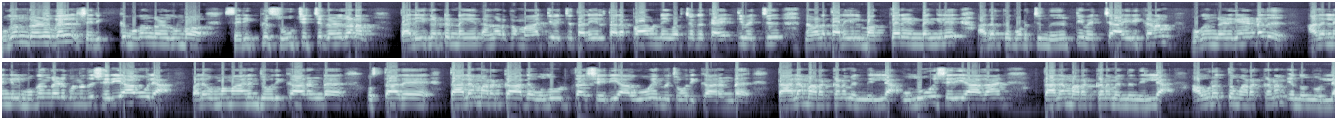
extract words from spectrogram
മുഖം കഴുകൽ ശരിക്ക് മുഖം കഴുകുമ്പോ ശരിക്ക് സൂക്ഷിച്ച് കഴുകണം. തലയിൽ കെട്ടുണ്ടെങ്കിൽ അങ്ങനൊക്കെ മാറ്റി വെച്ച് തലയിൽ തലപ്പാവുണ്ടെങ്കിൽ കുറച്ചൊക്കെ കയറ്റി വെച്ച് നമ്മളെ തലയിൽ മക്കര ഉണ്ടെങ്കിൽ അതൊക്കെ കുറച്ച് നീട്ടി വെച്ചായിരിക്കണം മുഖം കഴുകേണ്ടത്. അതല്ലെങ്കിൽ മുഖം കഴുകുന്നത് ശരിയാവൂല. പല ഉമ്മമാരും ചോദിക്കാറുണ്ട് ഉസ്താദെ തലമറക്കാതെ ഉളുടുത്താൽ ശരിയാകുമോ എന്ന് ചോദിക്കാറുണ്ട്. തലമറക്കണമെന്നില്ല ഉളു ശരിയാകാൻ തല മറക്കണമെന്നില്ല. ഔറത്ത് മറക്കണം എന്നൊന്നുമില്ല.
